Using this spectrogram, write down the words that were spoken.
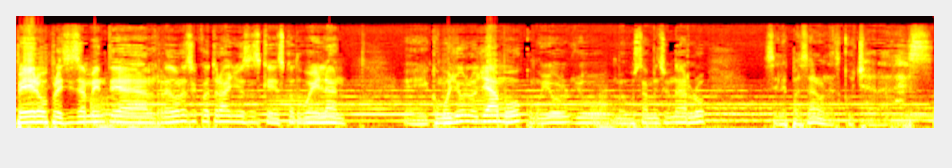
Pero precisamente alrededor de hace cuatro años es que Scott Wayland, eh, como yo lo llamo, como yo, yo me gusta mencionarlo, se le pasaron las cucharadas.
